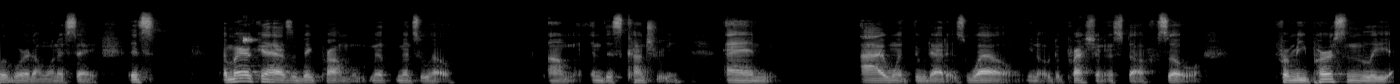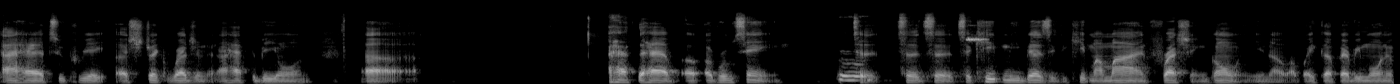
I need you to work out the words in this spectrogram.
what word I want to say. It's America has a big problem with mental health um, in this country, and I went through that as well. You know, depression and stuff. So for me personally, I had to create a strict regimen. I have to be on. Uh, I have to have a, a routine mm-hmm. to to to to keep me busy, to keep my mind fresh and going. You know, I wake up every morning,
